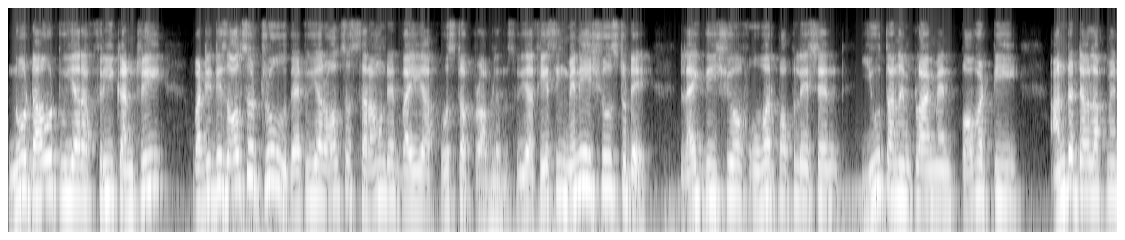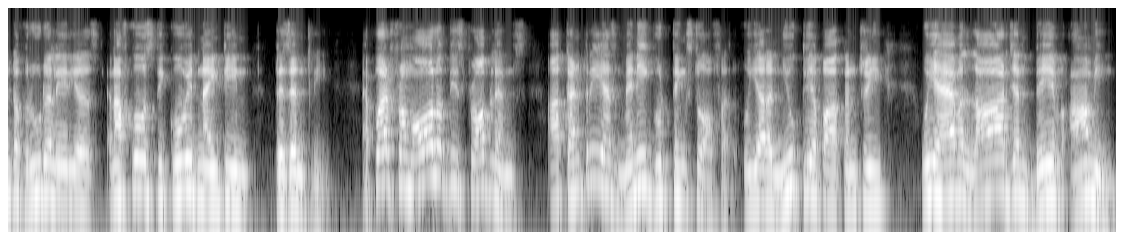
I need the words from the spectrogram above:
No doubt we are a free country, but it is also true that we are also surrounded by a host of problems. We are facing many issues today, like the issue of overpopulation, youth unemployment, poverty, underdevelopment of rural areas, and of course the COVID-19 presently. Apart from all of these problems, our country has many good things to offer. We are a nuclear power country. We have a large and brave army.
